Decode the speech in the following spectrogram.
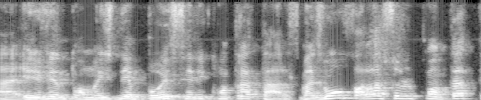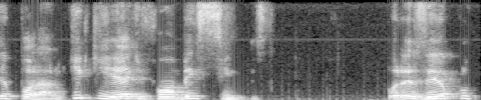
uh, eventualmente depois serem contratadas. Mas vamos falar sobre o contrato temporário. O que, que é de forma bem simples? Por exemplo,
